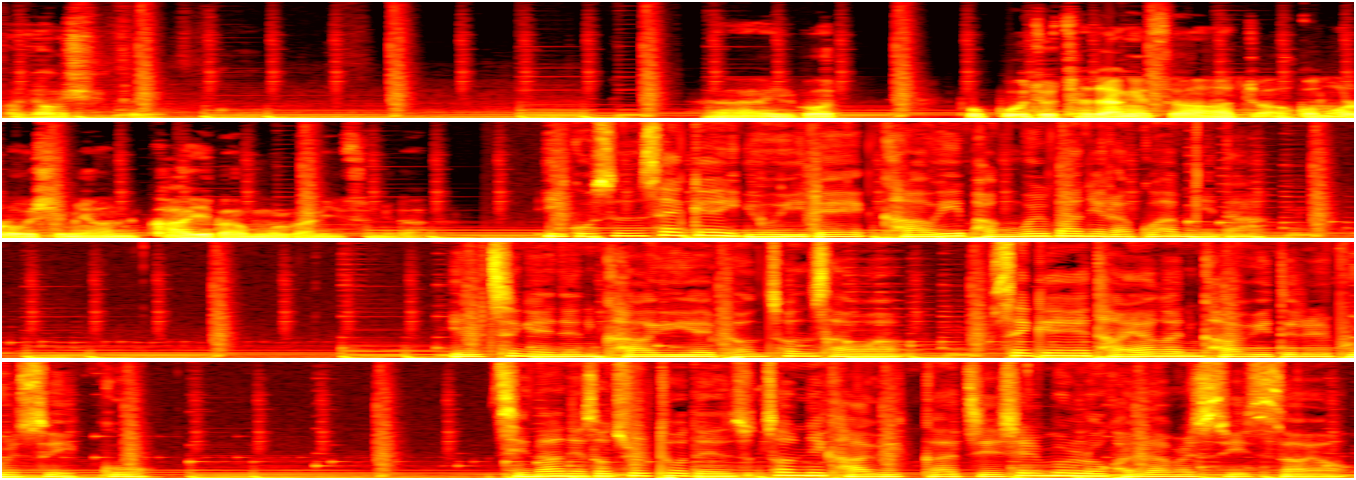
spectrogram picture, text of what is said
화장실도 있고. 아, 이곳 북부 주차장에서 조금 올라오시면 가희 박물관이 있습니다. 이곳은 세계 유일의 가위 박물관이라고 합니다. 1층에는 가위의 변천사와 세계의 다양한 가위들을 볼 수 있고 진안에서 출토된 수천리 가위까지 실물로 관람할 수 있어요.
